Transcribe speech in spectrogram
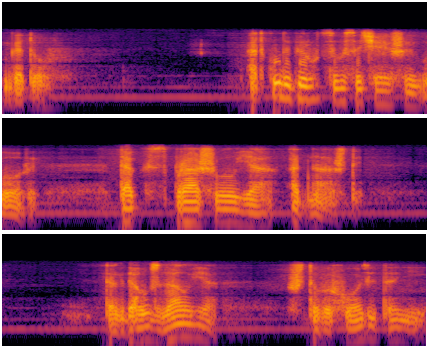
готов. Откуда берутся высочайшие горы? Так спрашивал я однажды. Тогда узнал я, что выходят они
